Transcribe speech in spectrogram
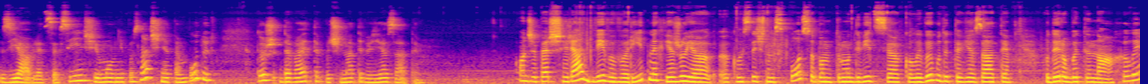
з'являться. Всі інші умовні позначення там будуть. Тож, давайте починати в'язати. Отже, перший ряд, дві виворітних. В'яжу я класичним способом, тому дивіться, коли ви будете в'язати, куди робити нахили.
